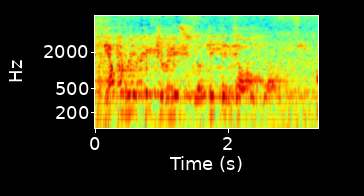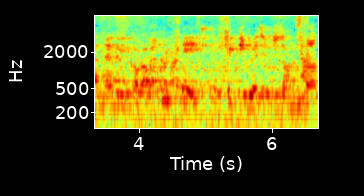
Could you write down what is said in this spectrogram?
So the Real feature race will kick things off. And then we've got our Group 8 feature race, which is on NASCAR.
